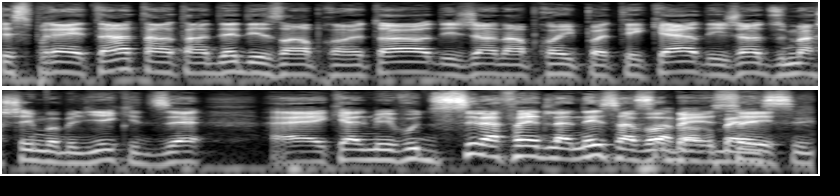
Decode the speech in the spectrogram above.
sais, ce printemps, t'entendais des emprunteurs, des gens d'emprunt hypothécaire, des gens du marché immobilier qui disaient hey, calmez-vous, d'ici la fin de l'année, ça va, baisser.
